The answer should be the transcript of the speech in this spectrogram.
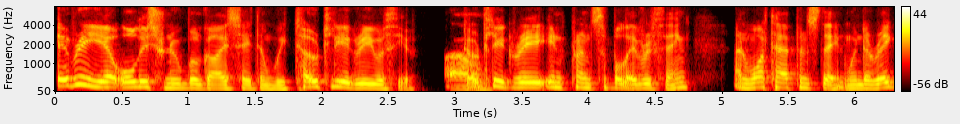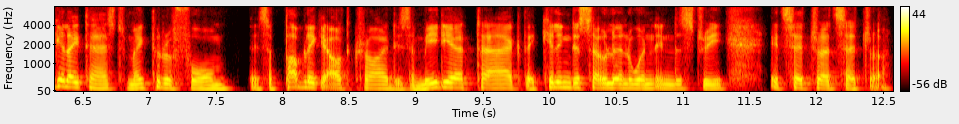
Every year, all these renewable guys say to them, we totally agree with you. Wow. Totally agree in principle, everything. And what happens then? When the regulator has to make the reform, there's a public outcry, there's a media attack, they're killing the solar and wind industry, etc., etc.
